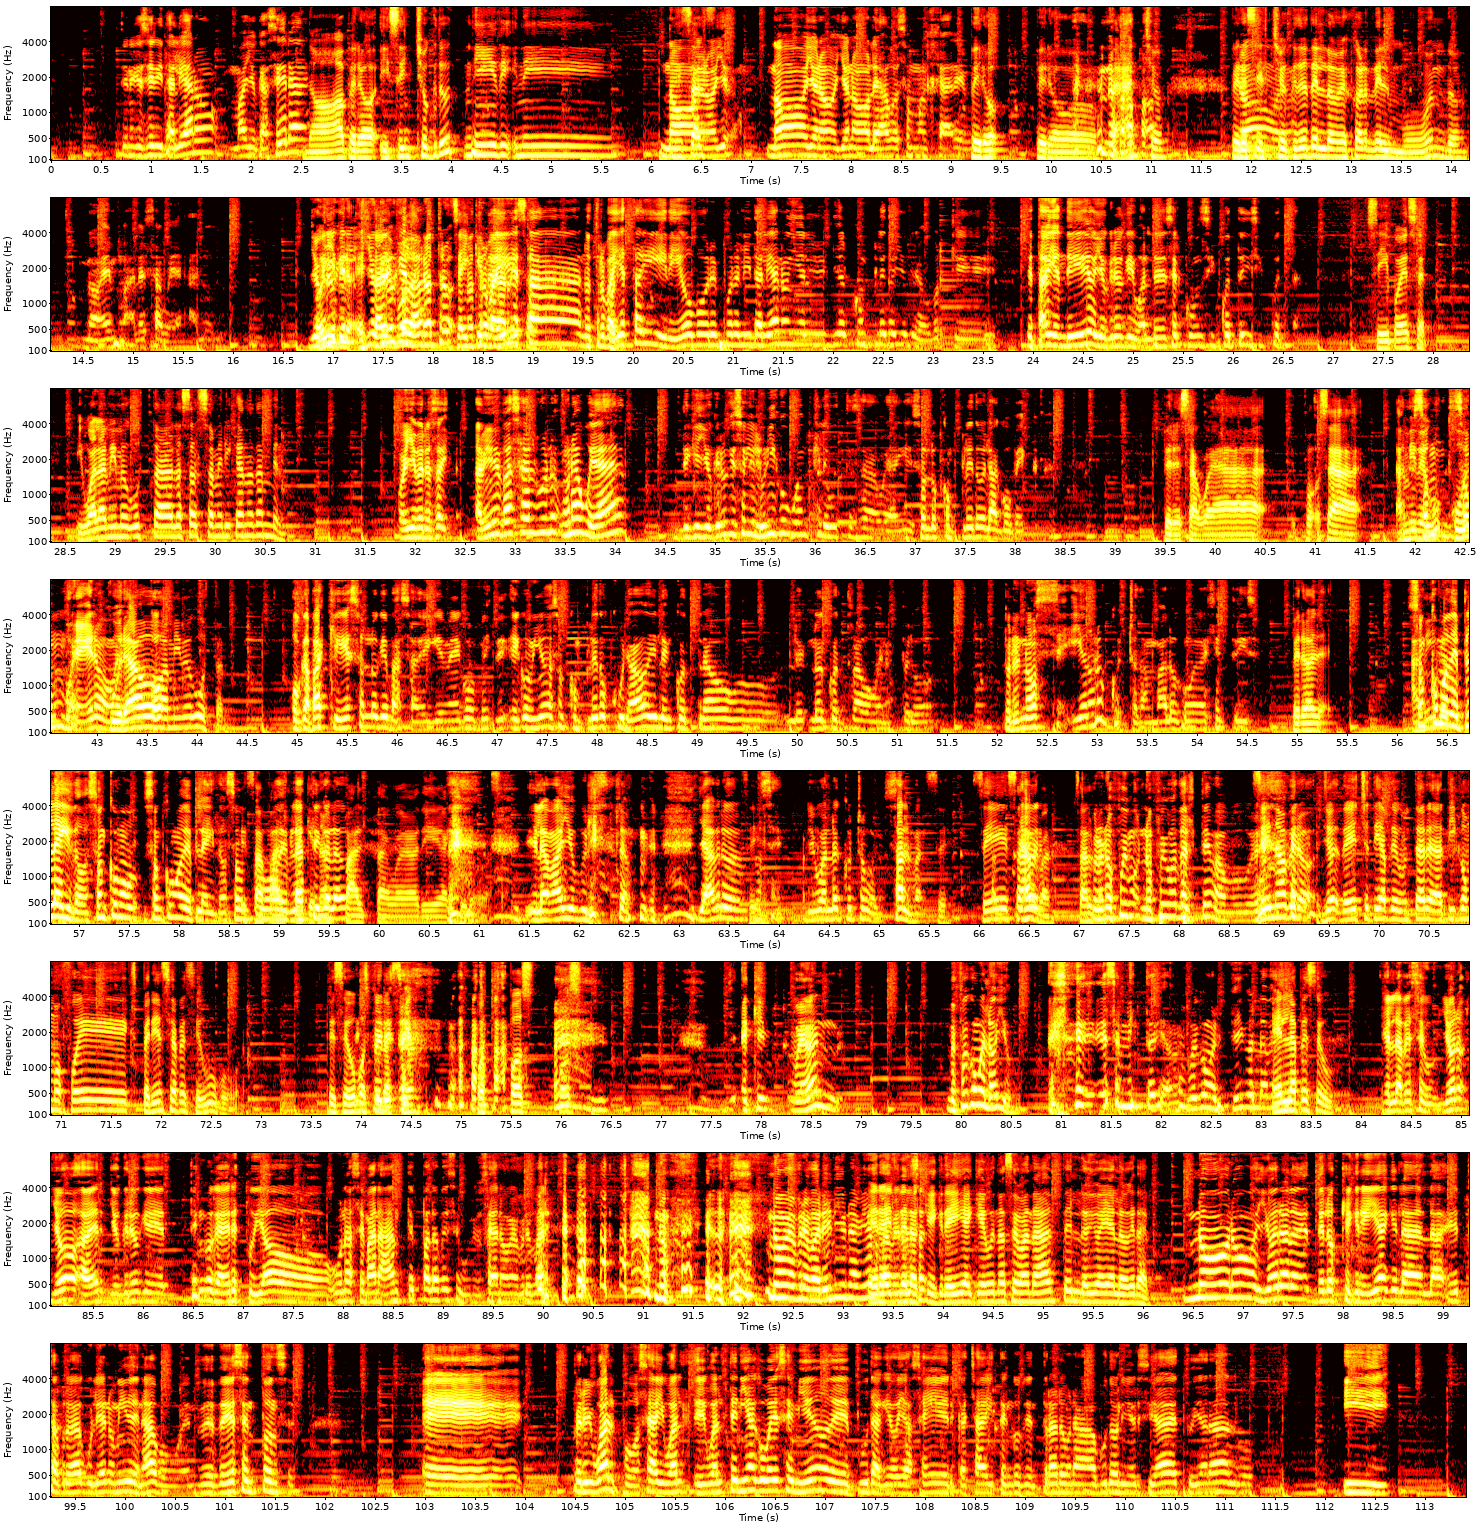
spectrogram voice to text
Tiene que ser italiano, mayo casera. No, pero. ¿Y sin chucrut? Ni. ni... no, ni no, yo, no, yo no, yo no le hago esos manjares. Pero. Pero. No. Pancho. Pero No, si el no. chucrut es lo mejor del mundo. No, es mala esa weá, loco. Yo Oye, creo que, yo creo que nuestro, nuestro país está dividido por, por el italiano y el, y el completo, yo creo, porque está bien dividido, yo creo que igual debe ser como un 50 y 50. Sí, puede ser. Igual a mí me gusta la salsa americana también. Oye, pero o sea, a mí me pasa alguna, una weá de que yo creo que soy el único weón que le gusta esa weá, que son los completos de la Copec. Pero esa weá. O sea, a mí me Son, gu- cu- son buenos. weón. Curado O- a mí me gustan. O capaz que eso es lo que pasa, de que me he, comi- he comido esos completos curados y le he encontrado, lo he encontrado bueno, pero, pero no sé, yo no lo encuentro tan malo como la gente dice. Pero. Son como de Play-Doh, son como, son como de Play-Doh, son esa como de palta que plástico. no la- weá, tío, asquerosa. y la mayo también. Ya, pero Sí. no sé, yo igual lo encuentro bueno. Salvan. Sí, sí Ya, salvan, salvan. Pero no fuimos, no fuimos del tema, pues, weón. Sí, no, pero yo de hecho te iba a preguntar a ti cómo fue experiencia PSU, weón. PSU postulación. post, post, post- Es que, weón, me fue como el hoyo. Esa es mi historia, me fue como el pico en la en la PSU. En la PSU. Yo, no- yo, a ver, yo creo que tengo que haber estudiado una semana antes para la PSU. O sea, no me preparé. no, me- no me preparé ni una mierda. Era el de los que creía que una semana antes lo iba a lograr. No, no, yo era de- los que creía que la, la- esta prueba culiada no mide nada, po, desde ese entonces. Eh, pero igual, pues, o sea, igual, igual tenía como ese miedo de puta, ¿qué voy a hacer? ¿Cachai? Tengo que entrar a una puta universidad a estudiar algo. Y.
